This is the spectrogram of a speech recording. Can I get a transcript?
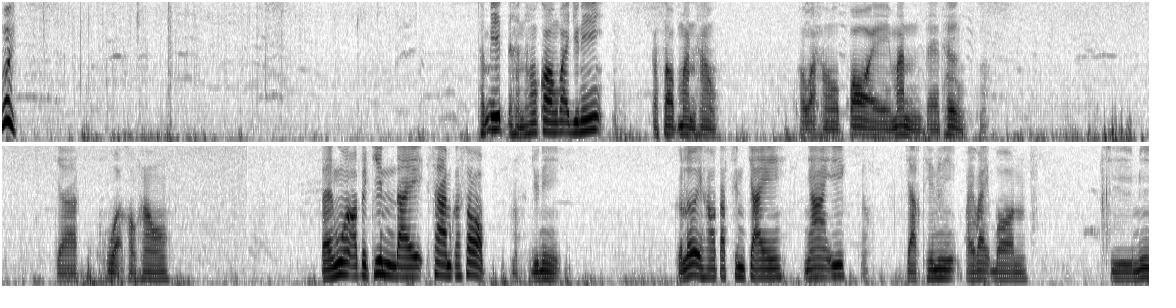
หุยทำอิดหันเฮากองไว้อยู่นี้กระสอบมันเฮาเพราะว่าเฮาปล่อยมันแต่เทิงจากหัวของเฮาแต่งัวเอาไปกินได้สามกระสอบอยู่นี่ก็เลยเฮาตัดสินใจย้ายอีกจากที่นี่ไปไว้บอนที่มี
